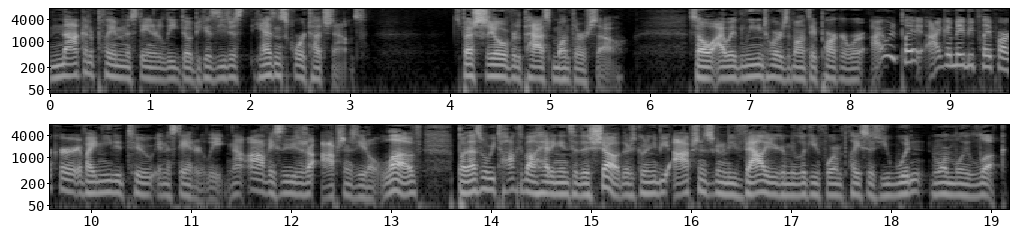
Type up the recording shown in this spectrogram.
I'm not going to play him in a standard league though because he just he hasn't scored touchdowns, especially over the past month or so. So I would lean towards DeVante Parker, where I would play. I could maybe play Parker if I needed to in a standard league. Now, obviously, these are options you don't love, but that's what we talked about heading into this show. There's going to be options, there's going to be value you're going to be looking for in places you wouldn't normally look,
